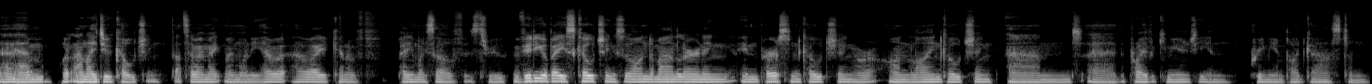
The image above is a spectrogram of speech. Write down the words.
Um, but and I do coaching. That's how I make my money. How how I kind of pay myself is through video based coaching, so on demand learning, in person coaching, or online coaching, and uh, the private community and premium podcast. And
